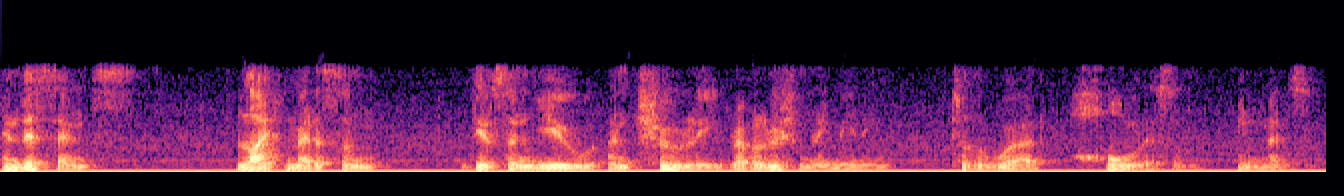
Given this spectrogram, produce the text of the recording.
In this sense, life medicine gives a new and truly revolutionary meaning to the word holism in medicine.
